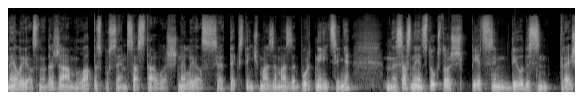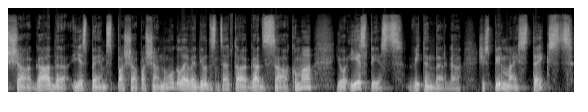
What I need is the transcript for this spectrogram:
neliels, no dažām lapas pusēm sastāvošs neliels tekstiņš, maza, maza burtnīciņa, sasniedz 1523. gada, iespējams, pašā, pašā nogalē vai 24. gada sākumā, jo iespiests Vitsenbergā šis pirmais teksts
